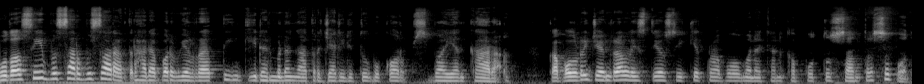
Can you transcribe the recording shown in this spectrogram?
Mutasi besar-besaran terhadap perwira tinggi dan menengah terjadi di tubuh Korps Bayangkara. Kapolri Jenderal Listio Sigit Prabowo menekan keputusan tersebut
